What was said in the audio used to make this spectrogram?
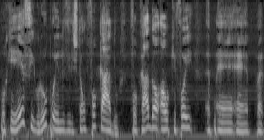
porque esse grupo eles estão focado, focado ao, ao que foi é, é, é,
